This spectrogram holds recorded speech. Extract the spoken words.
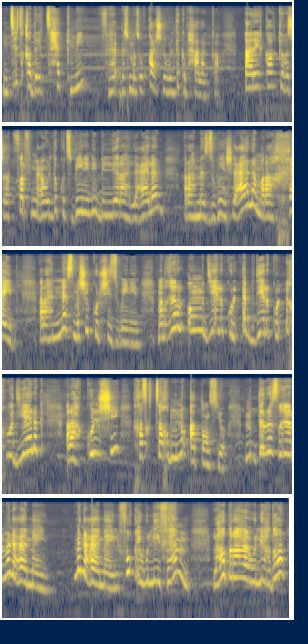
انت تقدري تحكمي باش ما توقعش لولدك بحال هكا. الطريقة كيفاش غتصرفي مع ولدك وتبيني لي باللي راه العالم راه ما زوينش. العالم راه خايب. راه الناس ماشي كلشي زوينين. من غير الأم ديالك والأب ديالك والإخوة ديالك راه كلشي خاصك تاخذ منه اتونسيون من الدري صغير من عامين. من عامين. الفوق يولي يفهم. الهضرة يولي يهضر.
